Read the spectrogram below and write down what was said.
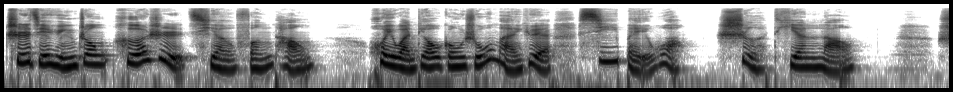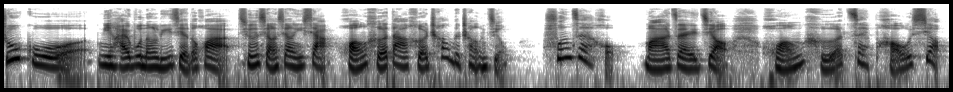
持节云中，何日遣冯唐？会挽雕弓如满月，西北望，射天狼。如果你还不能理解的话，请想象一下黄河大合唱的场景。风在吼，马在叫，黄河在咆哮。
